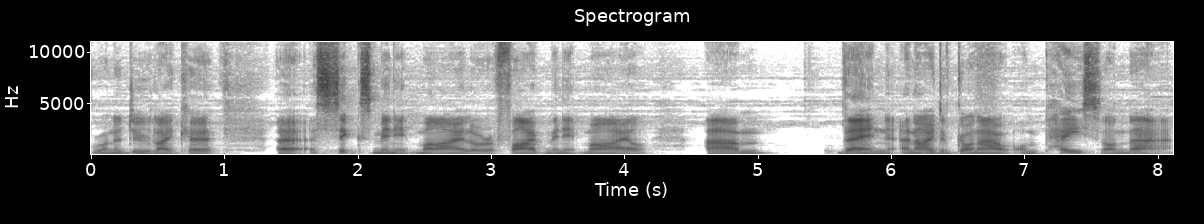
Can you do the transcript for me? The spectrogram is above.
want to do like a a six minute mile or a five minute mile, um, then and I'd have gone out on pace on that,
